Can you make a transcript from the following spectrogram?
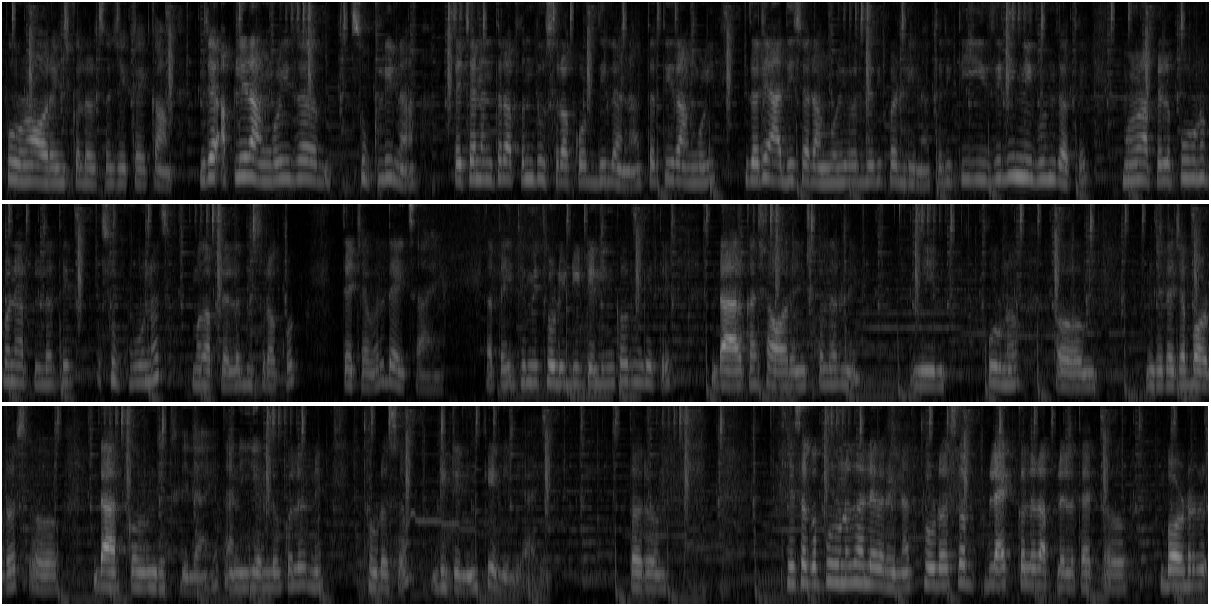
पूर्ण ऑरेंज कलरचं जे काही काम म्हणजे आपली रांगोळी जर सुकली ना त्याच्यानंतर आपण दुसरा कोट दिला ना तर ती रांगोळी जरी आधीच्या रांगोळीवर जरी पडली ना तरी ती इझिली निघून जाते. म्हणून आपल्याला पूर्णपणे आपल्याला ते सुकवूनच मग आपल्याला दुसरा कोट त्याच्यावर द्यायचा आहे. आता इथे मी थोडी डिटेलिंग करून घेते. डार्क अशा ऑरेंज कलरने मी पूर्ण म्हणजे त्याच्या बॉर्डर्स डार्क करून घेतलेल्या आहेत आणि येल्लो कलरने थोडंसं डिटेलिंग केलेली आहे. तर हे सगळं पूर्ण झाल्यावर आहे ना थोडंसं ब्लॅक कलर आपल्याला त्यात बॉर्डर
